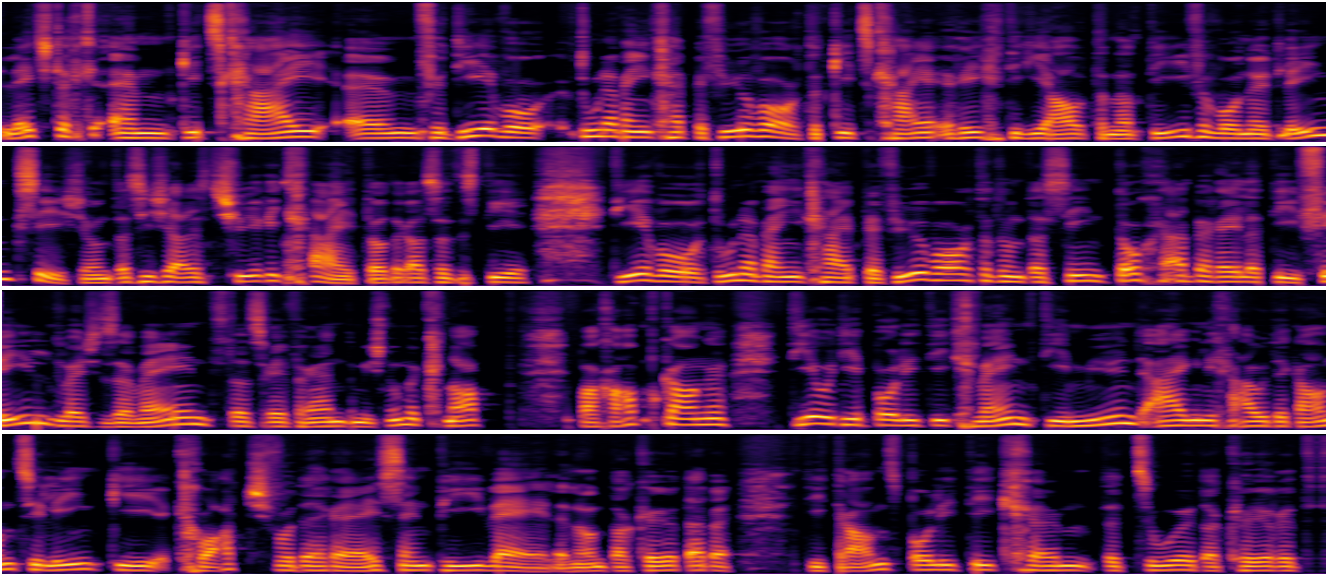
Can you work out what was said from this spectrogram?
letztlich ähm, gibt es keine, ähm, für die, die die Unabhängigkeit befürworten, gibt es keine richtige Alternative, die nicht links ist. Und das ist ja die Schwierigkeit, oder? Also, dass die, die, die die Unabhängigkeit befürworten, und das sind doch eben relativ viel, du hast es erwähnt, das Referendum ist nur knapp bach abgegangen. Die, die die Politik wollen, die müssen eigentlich auch den ganzen linke Quatsch von der SNP wählen. Und da gehört eben die Transpolitik ähm, dazu, da gehört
